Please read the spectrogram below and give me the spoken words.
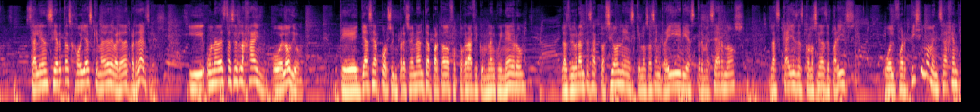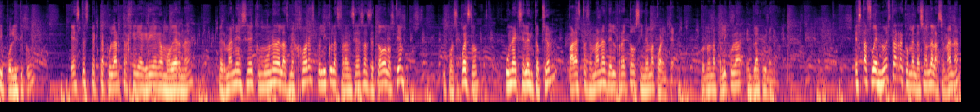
salían ciertas joyas que nadie debería de perderse. Y una de estas es La Haine o El Odio, que ya sea por su impresionante apartado fotográfico en blanco y negro, las vibrantes actuaciones que nos hacen reír y estremecernos, las calles desconocidas de París, o el fuertísimo mensaje antipolítico, esta espectacular tragedia griega moderna permanece como una de las mejores películas francesas de todos los tiempos. Y por supuesto, una excelente opción para esta semana del reto Cinema Cuarentena, con una película en blanco y negro. Esta fue nuestra recomendación de la semana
